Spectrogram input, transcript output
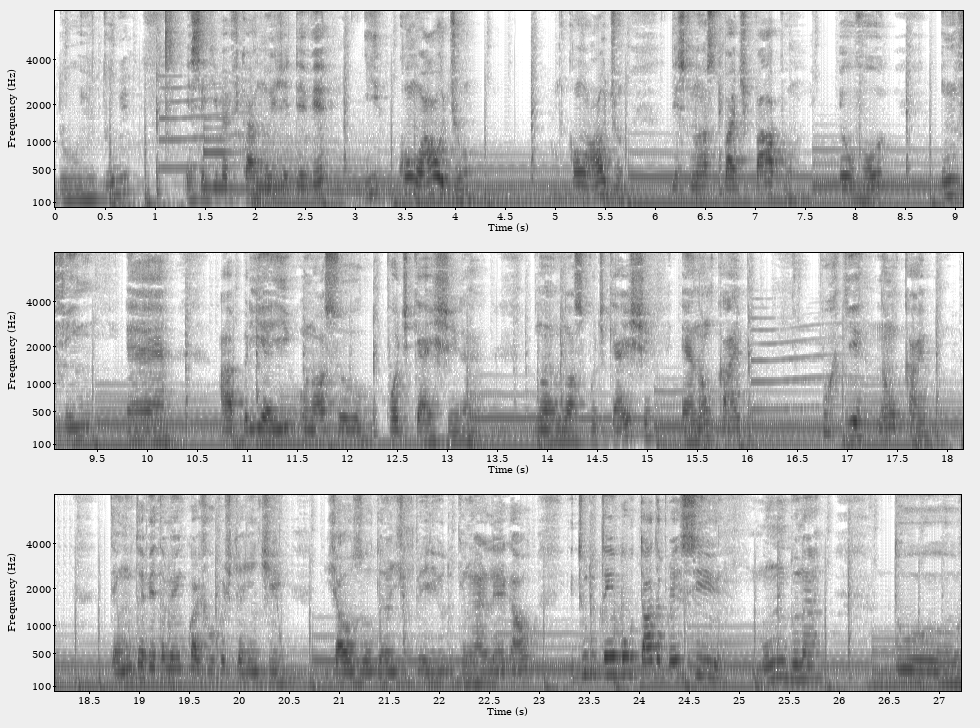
do YouTube. Esse aqui vai ficar no IGTV. E com áudio, com áudio desse nosso bate-papo, eu vou, enfim, é, abrir aí o nosso podcast, né? O nosso podcast é Não Caibo. Por que Não Caibo? Tem muito a ver também com as roupas que a gente já usou durante um período que não era legal. E tudo tem voltado para esse mundo, né? Do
